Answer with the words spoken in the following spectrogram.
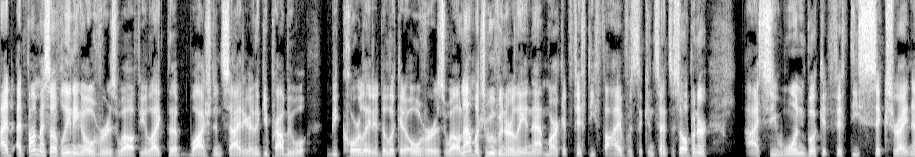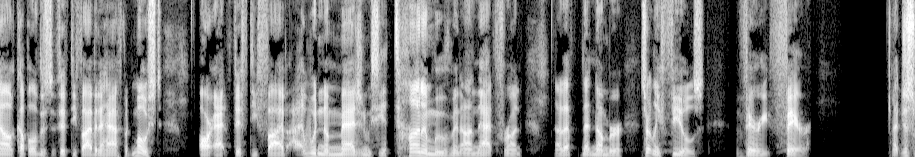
I'd, I'd find myself leaning over as well. If you like the Washington side here, I think you probably will be correlated to look at over as well. Not much moving early in that market. 55 was the consensus opener. I see one book at 56 right now, a couple others at 55 and a half, but most are at 55. I wouldn't imagine we see a ton of movement on that front. Now that that number certainly feels very fair. Uh, just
